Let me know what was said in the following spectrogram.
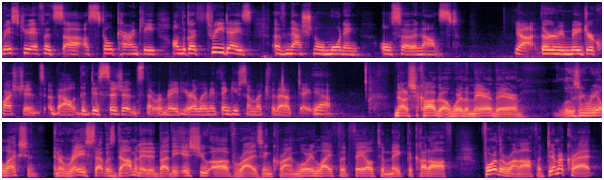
rescue efforts uh, are still currently on the go. Three days of national mourning also announced. Yeah, there are going to be major questions about the decisions that were made here. Elena, thank you so much for that update. Yeah. Now to Chicago, where the mayor there losing re-election in a race that was dominated by the issue of rising crime. Lori Lightfoot failed to make the cutoff for the runoff. A Democrat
